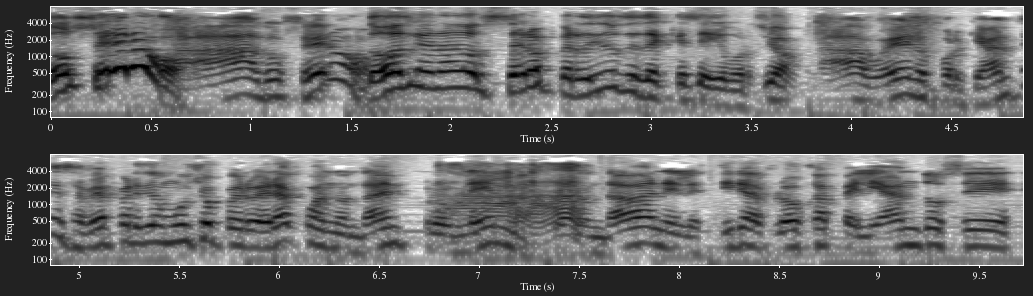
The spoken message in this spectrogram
2-0. Ah, 2-0. Dos ganados, cero perdidos desde que se divorció. Ah, bueno, porque antes había perdido mucho, pero era cuando andaba en problemas, ah. cuando andaba en el estira floja, peleándose,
